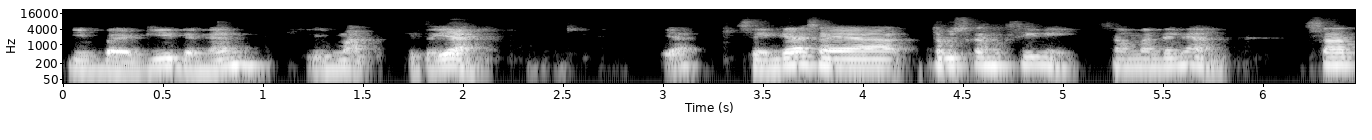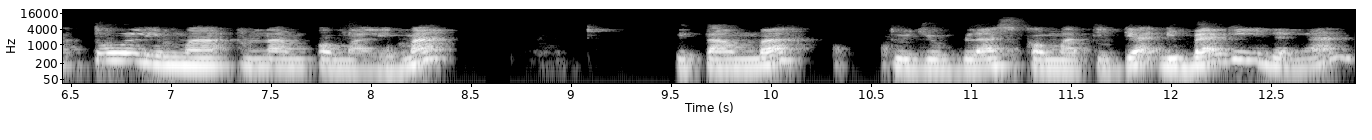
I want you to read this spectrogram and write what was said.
dibagi dengan 5 gitu ya. Ya, sehingga saya teruskan ke sini sama dengan 156,5 ditambah 17,3 dibagi dengan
